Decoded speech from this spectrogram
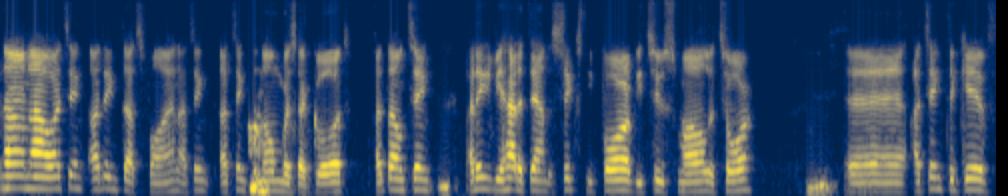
No, no, I think I think that's fine. I think I think the numbers are good. I don't think I think if you had it down to sixty four, it'd be too small a tour. Uh, I think to give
